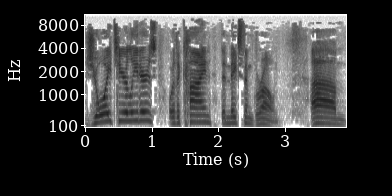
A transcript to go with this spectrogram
joy to your leaders or the kind that makes them groan? Um,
